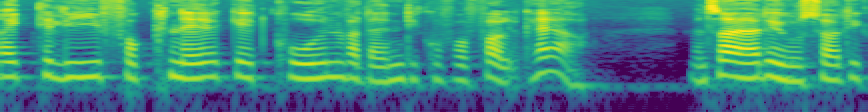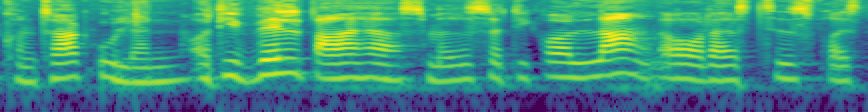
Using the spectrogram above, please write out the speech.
rigtig lige få knækket koden, hvordan de kunne få folk her. Men så er det jo så, de kontakt Uland. og de vil bare have os med, så de går langt over deres tidsfrist.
